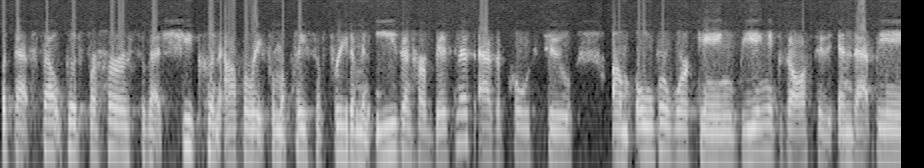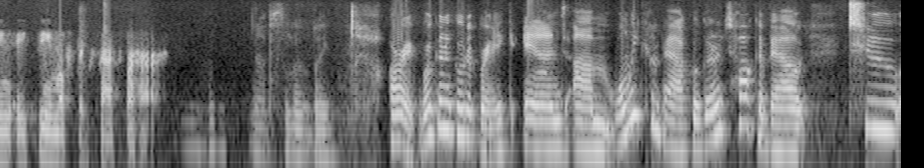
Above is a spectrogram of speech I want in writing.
but that felt good for her so that she could operate from a place of freedom and ease in her business as opposed to um, overworking, being exhausted, and that being a theme of success for her. Mm-hmm. Absolutely. All right, we're going to go to break. And um, when we come back, we're going to talk about two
